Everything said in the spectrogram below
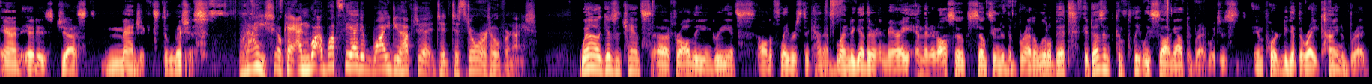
and it is just magic. It's delicious. Right. Okay. And what, what's the idea? Why do you have to, to, to store it overnight? Well, it gives a chance uh, for all the ingredients, all the flavors to kind of blend together and marry. And then it also soaks into the bread a little bit. It doesn't completely sog out the bread, which is important to get the right kind of bread.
